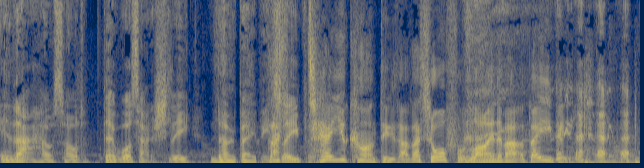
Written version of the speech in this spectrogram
in that household, there was actually no baby That's, sleeping. tell you can't do that. That's awful. Lying about a baby.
